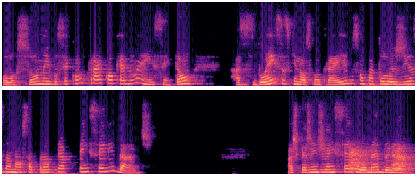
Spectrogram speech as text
holossoma e você contrai qualquer doença. Então, as doenças que nós contraímos são patologias da nossa própria pensenidade. Acho que a gente já encerrou, né, Daniel?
